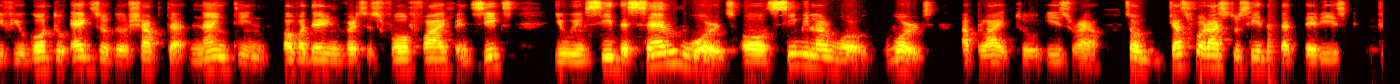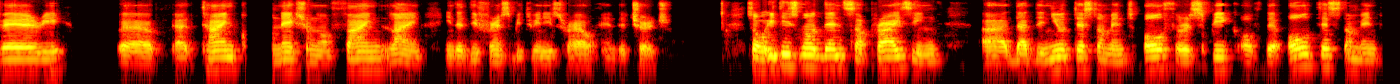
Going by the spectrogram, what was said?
if you go to Exodus chapter 19, over there in verses 4, 5, and 6, you will see the same words or similar word, words applied to Israel. So just for us to see that, there is very uh, a time connection or fine line in the difference between Israel and the church. So it is not then surprising uh, that the New Testament authors speak of the Old Testament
